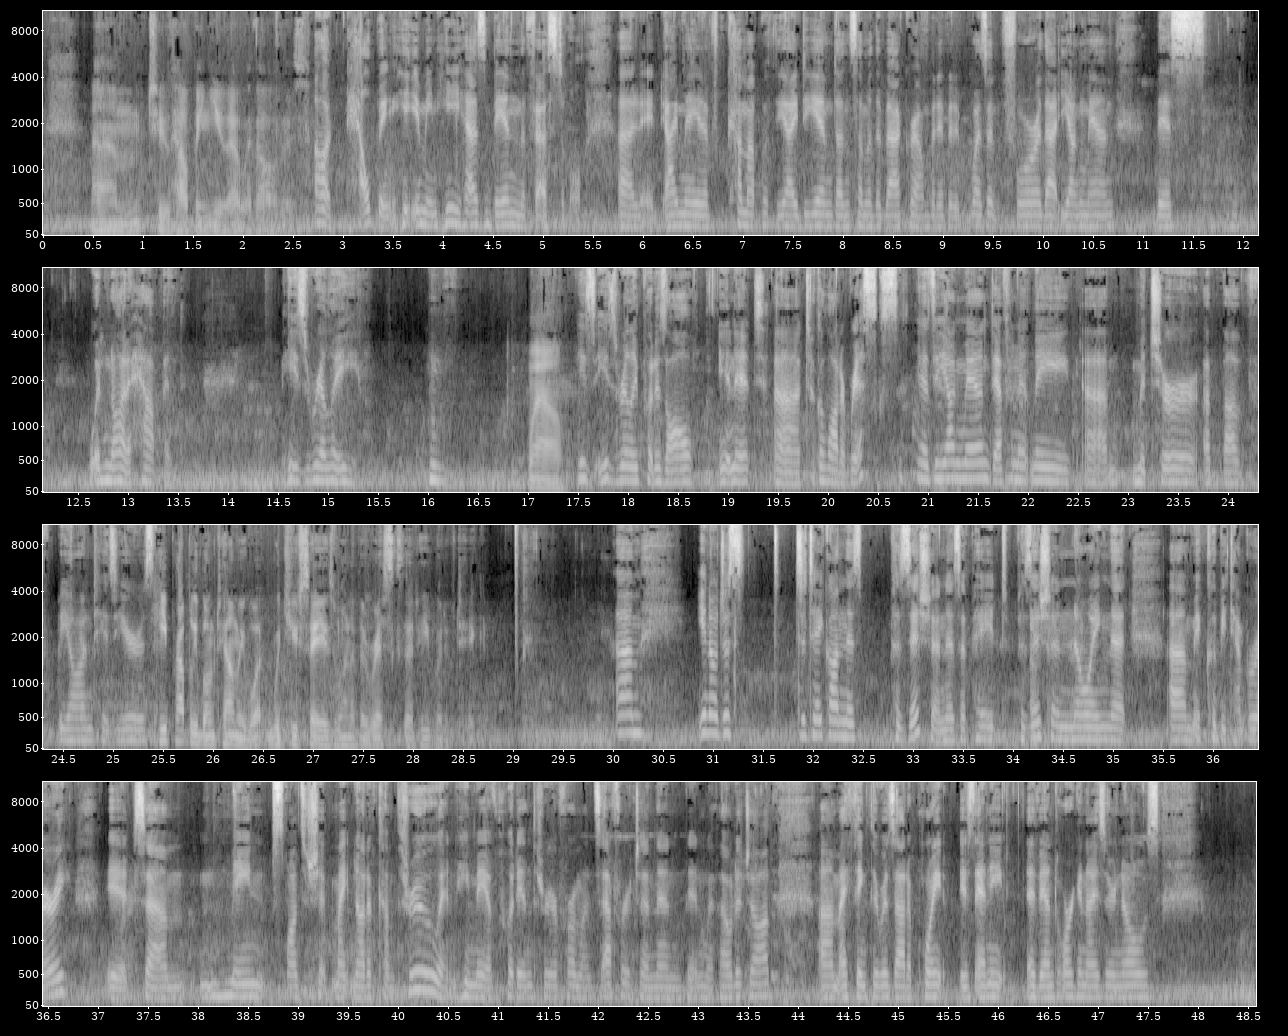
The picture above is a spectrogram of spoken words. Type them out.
um, to helping you out with all of this? Oh, helping. He, I mean, he has been the festival. Uh, I may have come up with the idea and done some of the background, but if it wasn't for that young man, this would not have happened he's really Wow. He's, he's really put his all in it, uh, took a lot of risks as a young man, definitely um, mature above, beyond his years. He probably won't tell me. What would you say is one of the risks that he would have taken? Um, you know, just to take on this position as a paid position, okay. knowing that um, it could be temporary. Its um, main sponsorship might not have come through, and he may have put in three or four months' effort and then been without a job. Um, I think there was at a point, as any event organizer knows,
